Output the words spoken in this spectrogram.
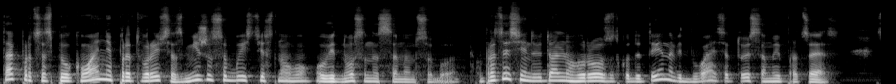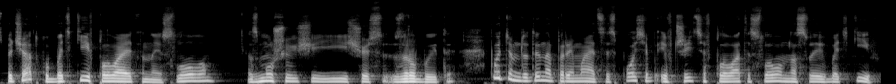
Так, процес спілкування перетворився з міжособистісного у відносини з самим собою. У процесі індивідуального розвитку дитини відбувається той самий процес. Спочатку батьки впливають на неї словом, змушуючи її щось зробити. Потім дитина переймає цей спосіб і вчиться впливати словом на своїх батьків.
